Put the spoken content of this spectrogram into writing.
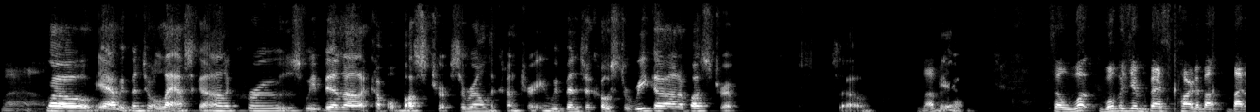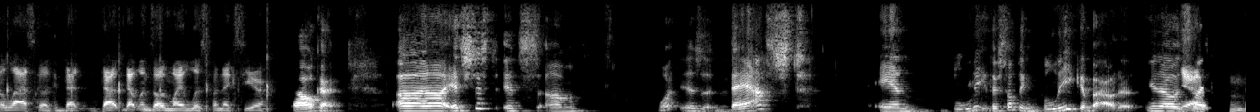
Wow. So yeah, we've been to Alaska on a cruise. We've been on a couple bus trips around the country. We've been to Costa Rica on a bus trip. So Love it. Yeah. So what what was your best part about, about Alaska? That that that one's on my list for next year. oh, okay, uh, it's just it's um, what is it? Vast and bleak. There's something bleak about it. You know, it's Yeah. like Hmm.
